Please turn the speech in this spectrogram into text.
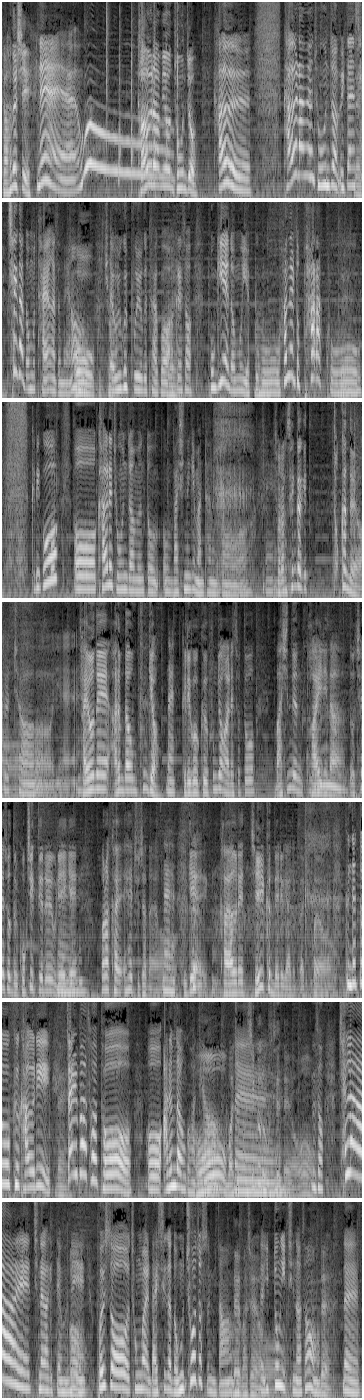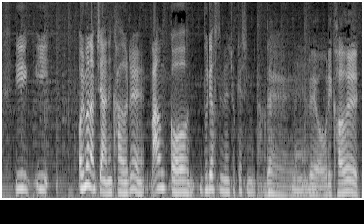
자 하늘 씨 네. 우! 가을하면 좋은 점. 가을. 가을하면 좋은 점 일단 네. 색채가 너무 다양하잖아요. 오 그렇죠. 네, 울긋불긋하고 네. 그래서 보기에 너무 예쁘고 하늘도 파랗고 네. 그리고 어 가을에 좋은 점은 또 어, 맛있는 게 많다는 거. 네. 저랑 생각이 똑같네요. 그렇죠. 예. 자연의 아름다운 풍경 네. 그리고 그 풍경 안에서 또 맛있는 과일이나 또 채소들 곡식들을 우리에게 음. 네. 허락해 주잖아요. 네. 그게 가을의 제일 큰 매력이 아닐까 싶어요. 근데 또 그 가을이 네. 짧아서 더 어, 아름다운 것 같아요. 오, 맞아. 네. 그 생각을 못했네요. 그래서 찰나에 지나가기 때문에 어. 벌써 정말 날씨가 너무 추워졌습니다. 네, 맞아요. 네, 입동이 지나서 네. 네, 이, 이, 얼마 남지 않은 가을을 마음껏 누렸으면 좋겠습니다. 네, 네. 그래요. 우리 가을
